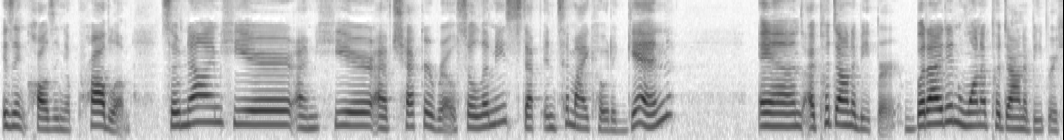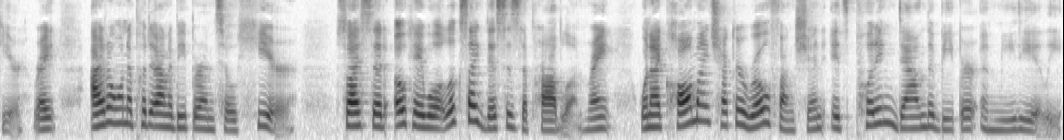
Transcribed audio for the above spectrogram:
isn't causing a problem. So now I'm here, I'm here, I have checker row. So let me step into my code again. And I put down a beeper, but I didn't want to put down a beeper here, right? I don't want to put down a beeper until here. So I said, okay, well, it looks like this is the problem, right? When I call my checker row function, it's putting down the beeper immediately.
